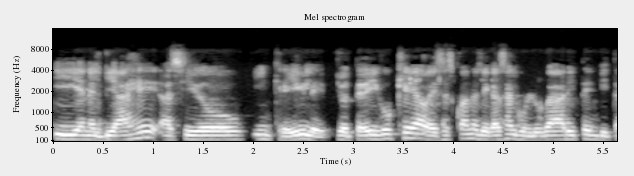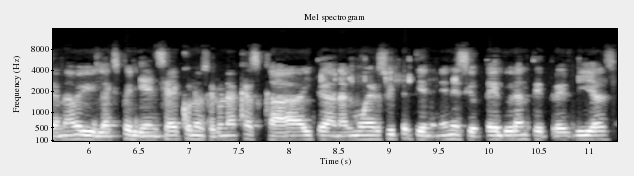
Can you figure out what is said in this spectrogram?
y en el viaje ha sido increíble. Yo te digo que a veces cuando llegas a algún lugar y te invitan a vivir la experiencia de conocer una cascada y te dan almuerzo y te tienen en ese hotel durante tres días,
